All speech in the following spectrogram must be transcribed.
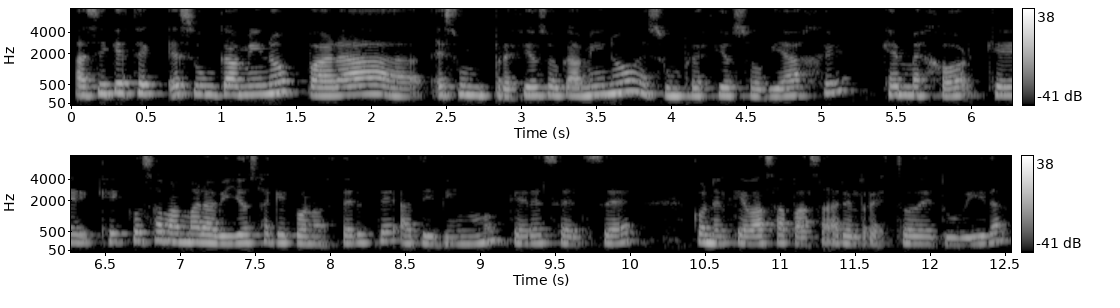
Así que este es un camino para, es un precioso camino, es un precioso viaje, ¿Qué mejor, qué, qué cosa más maravillosa que conocerte a ti mismo, que eres el ser con el que vas a pasar el resto de tu vida.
